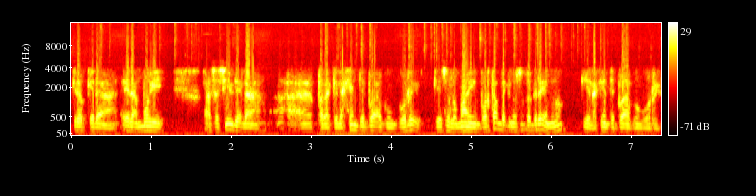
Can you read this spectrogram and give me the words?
creo que era era muy accesible la, a- para que la gente pueda concurrir, que eso es lo más importante que nosotros creemos, ¿no? Que la gente pueda concurrir.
